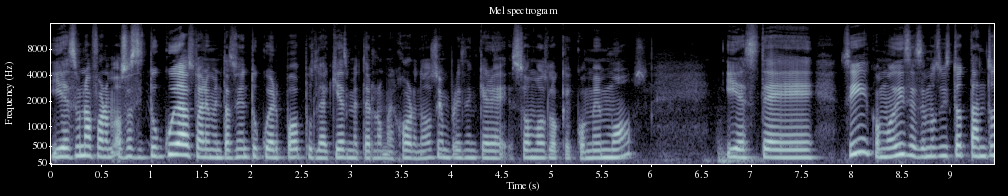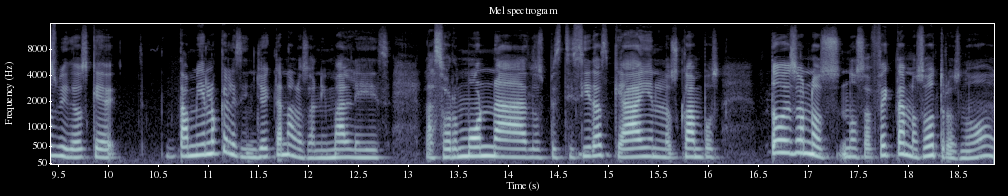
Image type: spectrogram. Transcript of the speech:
Y es una forma, o sea, si tú cuidas tu alimentación en tu cuerpo, pues le quieres meter lo mejor, ¿no? Siempre dicen que somos lo que comemos. Y este, sí, como dices, hemos visto tantos videos que también lo que les inyectan a los animales, las hormonas, los pesticidas que hay en los campos, todo eso nos, nos afecta a nosotros, ¿no?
